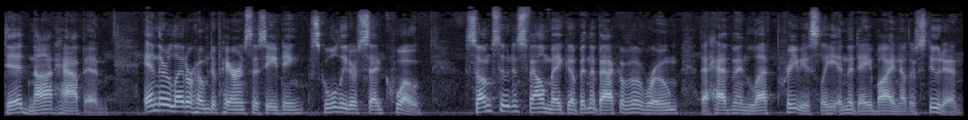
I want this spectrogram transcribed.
did not happen. In their letter home to parents this evening, school leaders said, quote, some students found makeup in the back of a room that had been left previously in the day by another student.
